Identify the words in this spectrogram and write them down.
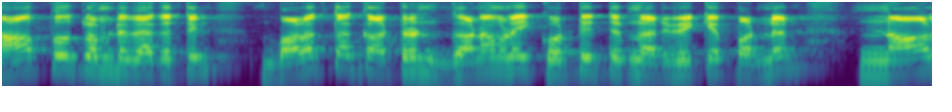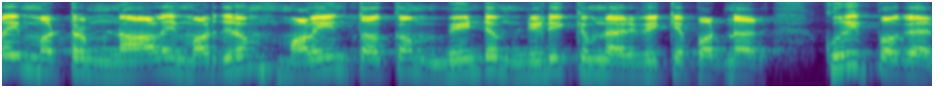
நாற்பது கிலோமீட்டர் வேகத்தில் பலத்த காற்றுடன் கனமழை கொட்டித்திருக்கும் அறிவிக்கப்பட்டனர். நாளை மற்றும் நாளை மறுதினம் மழையின் தாக்கம் மீண்டும் நீடிக்கும் என அறிவிக்கப்பட்டனர். குறிப்பாக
